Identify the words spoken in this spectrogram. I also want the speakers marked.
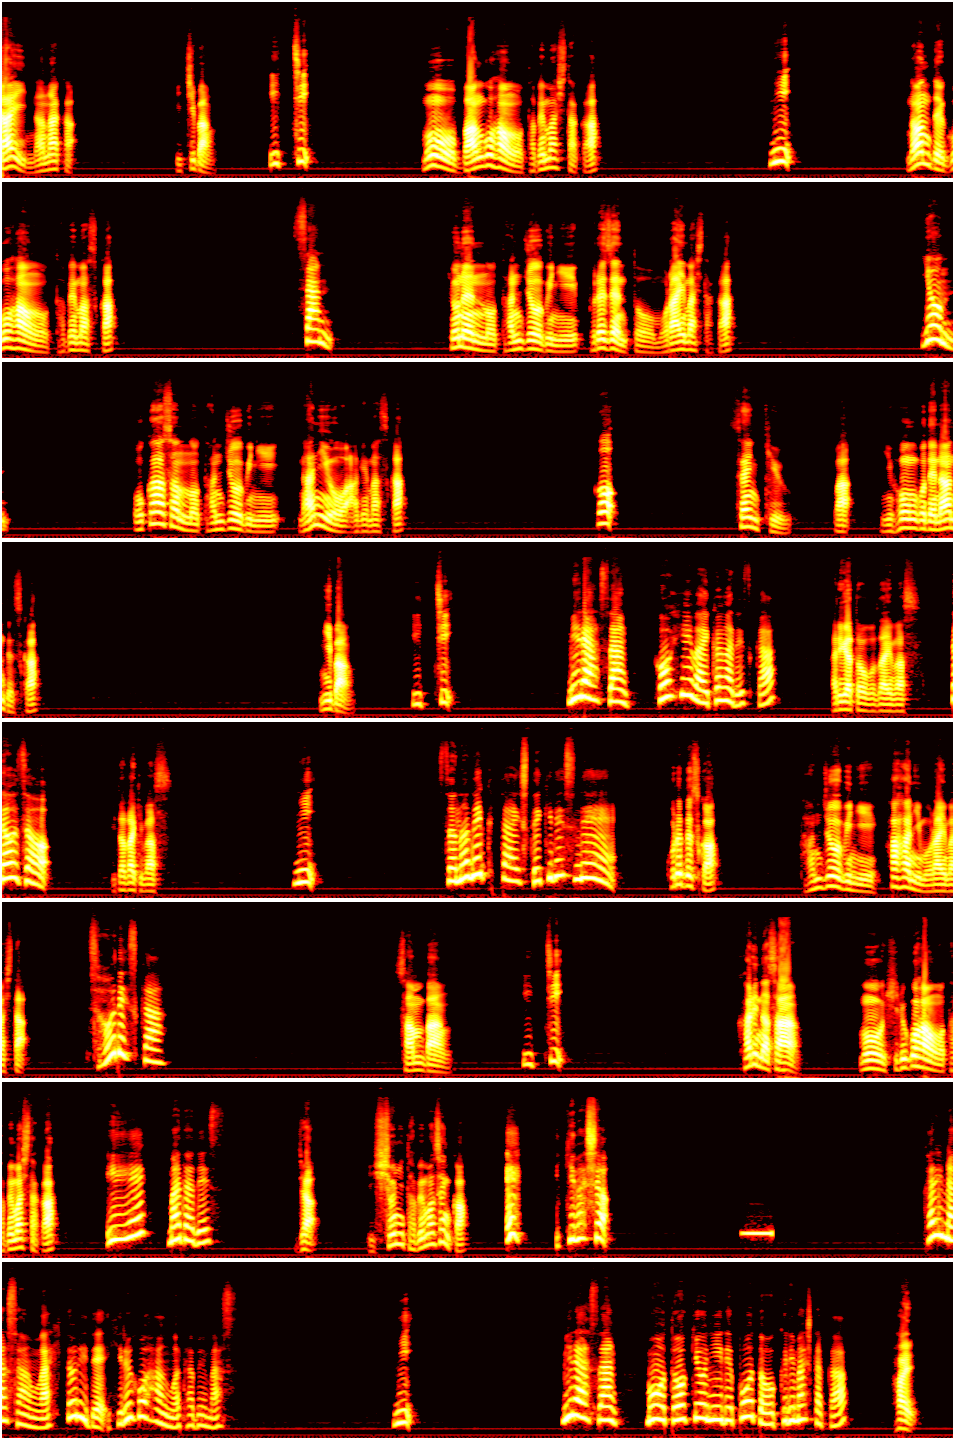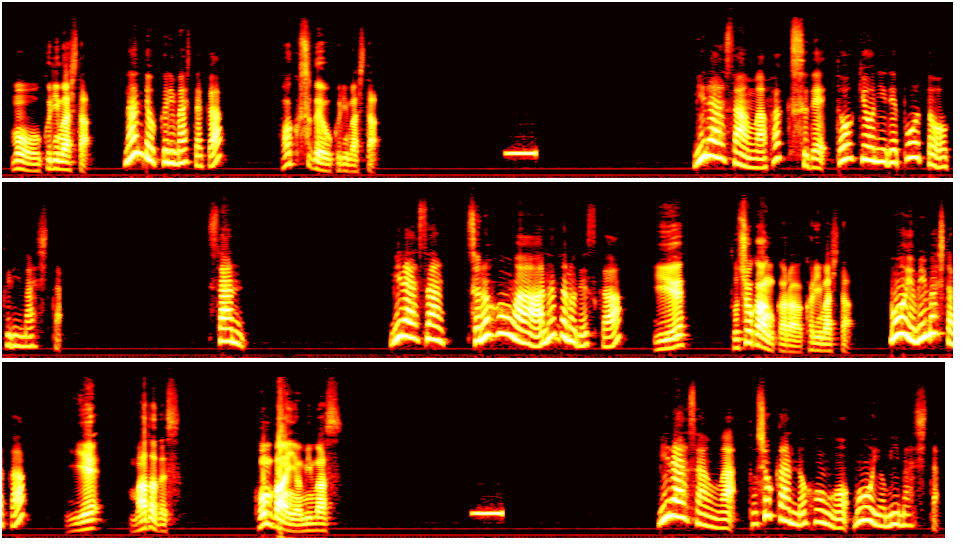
Speaker 1: 第7課。1番。
Speaker 2: 1、
Speaker 1: もう晩ご飯を食べましたか
Speaker 2: ？2、
Speaker 1: なんでご飯を食べますか
Speaker 2: ？3、
Speaker 1: 去年の誕生日にプレゼントをもらいましたか
Speaker 2: ？4、
Speaker 1: お母さんの誕生日に何をあげますか
Speaker 2: ？5、
Speaker 1: Thank you は日本語で何ですか？2番
Speaker 2: 1。ミラーさん、コーヒーはいかがですか？
Speaker 1: ありがとうございます
Speaker 2: どうぞ。
Speaker 1: いただきます
Speaker 2: 2。そのネクタイ素敵ですね。
Speaker 1: これですか？誕生日に母にもらいました
Speaker 2: そうですか。
Speaker 1: 3番
Speaker 2: 1、
Speaker 1: カリナさんもう昼ご飯を食べましたか？
Speaker 2: いいえ、まだです。
Speaker 1: 一緒に食べませんか？
Speaker 2: 行きましょう。カリナさんは一人で昼ご飯を食べます。2、ミラーさん、もう東京にレポートを送りましたか？
Speaker 1: はいもう送りました。
Speaker 2: なんで送りましたか？
Speaker 1: ファックスで送りました。
Speaker 2: ミラーさんはファックスで東京にレポートを送りました。3ミラーさん、その本はあなたのですか？
Speaker 1: いいえ図書館から借りました。
Speaker 2: もう読みましたか？
Speaker 1: いいえまだです。今晩読みます。
Speaker 2: ミラーさんは図書館の本をもう読みました。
